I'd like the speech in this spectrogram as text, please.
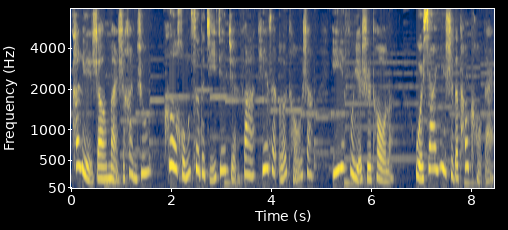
他脸上满是汗珠，褐红色的及肩卷发贴在额头上，衣服也湿透了。我下意识地掏口袋，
